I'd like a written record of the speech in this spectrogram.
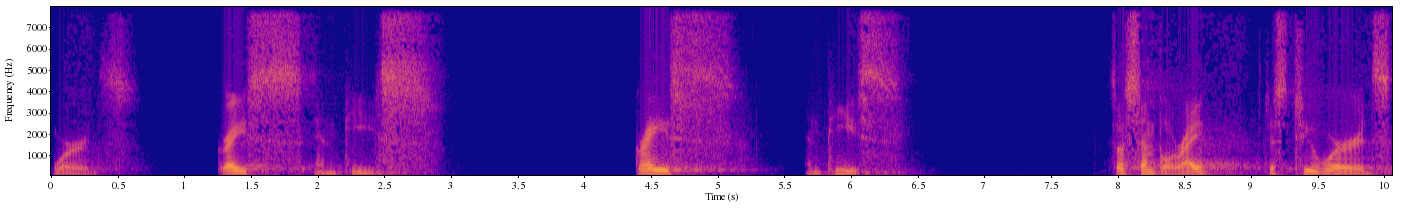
words grace and peace grace and peace. So simple, right? Just two words.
